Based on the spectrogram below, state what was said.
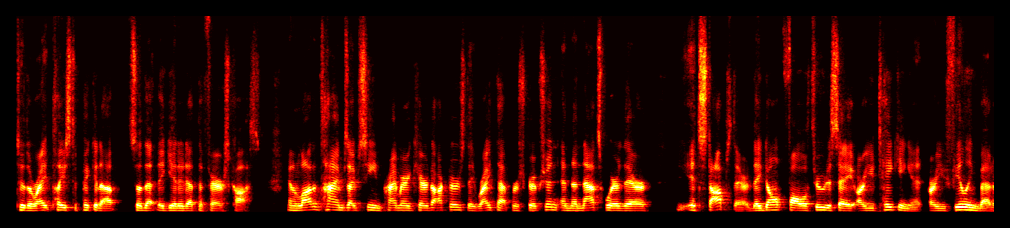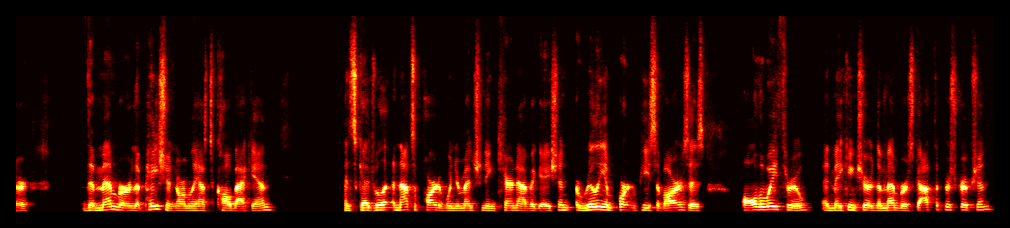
to the right place to pick it up so that they get it at the fairest cost. And a lot of times I've seen primary care doctors, they write that prescription and then that's where they're it stops there. They don't follow through to say, are you taking it? Are you feeling better? The member, the patient normally has to call back in and schedule it. And that's a part of when you're mentioning care navigation. A really important piece of ours is all the way through and making sure the members got the prescription,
